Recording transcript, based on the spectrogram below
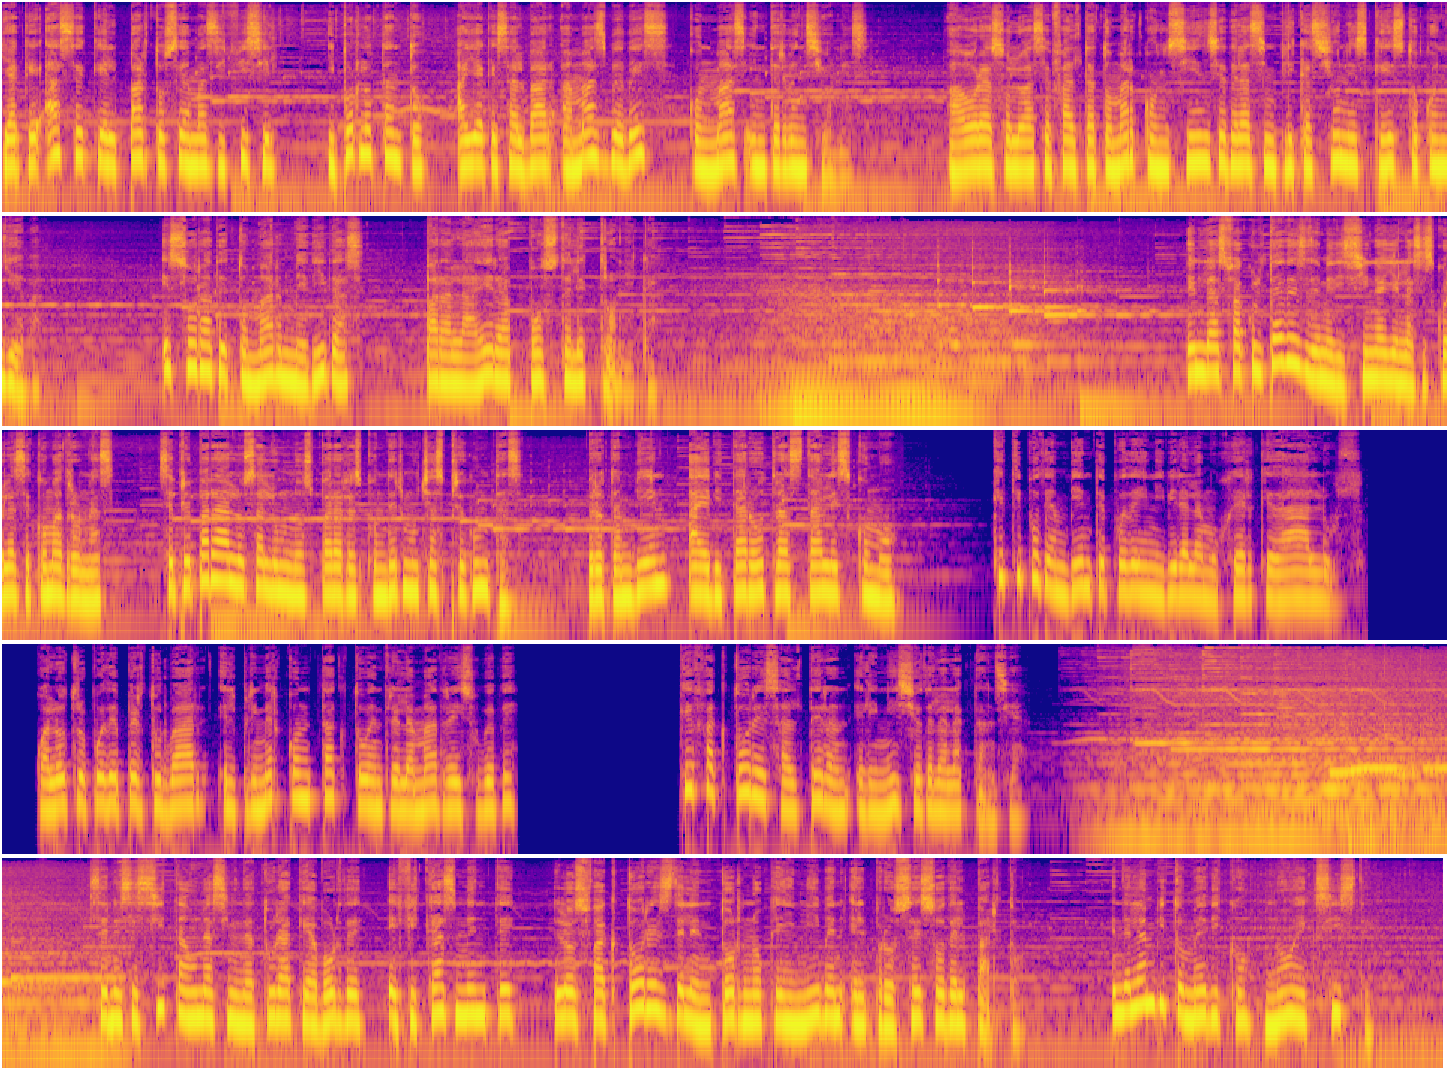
ya que hace que el parto sea más difícil y por lo tanto haya que salvar a más bebés con más intervenciones. Ahora solo hace falta tomar conciencia de las implicaciones que esto conlleva. Es hora de tomar medidas para la era postelectrónica. En las facultades de medicina y en las escuelas de comadronas se prepara a los alumnos para responder muchas preguntas, pero también a evitar otras tales como ¿Qué tipo de ambiente puede inhibir a la mujer que da a luz? ¿Cuál otro puede perturbar el primer contacto entre la madre y su bebé? ¿Qué factores alteran el inicio de la lactancia? Se necesita una asignatura que aborde eficazmente los factores del entorno que inhiben el proceso del parto. En el ámbito médico no existe.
